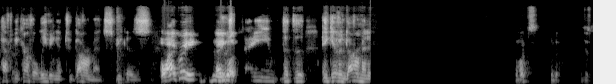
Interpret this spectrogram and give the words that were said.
have to be careful leaving it to governments because. Oh, I agree. Hmm. Hey, look. Say that the a given government. Is... Whoops! You just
